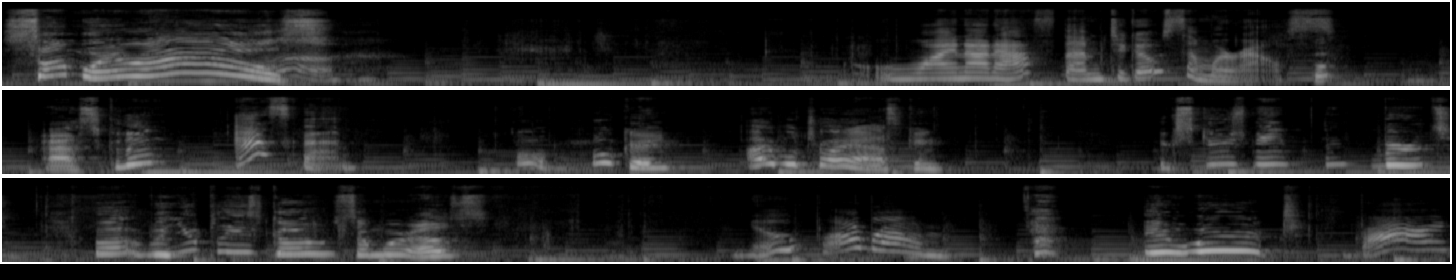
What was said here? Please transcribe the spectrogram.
Somewhere else! Ugh. Why not ask them to go somewhere else? Ask them? Ask them. Oh, okay. I will try asking. Excuse me, birds. Uh, will you please go somewhere else? No problem. It worked! Bye.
